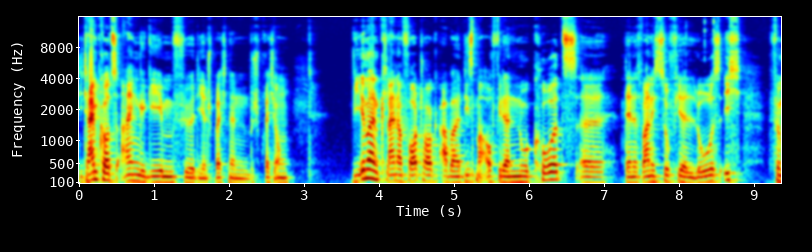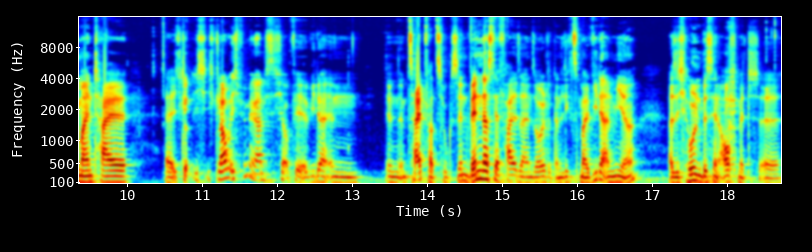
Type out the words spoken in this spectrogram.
die Timecodes eingegeben für die entsprechenden Besprechungen. Wie immer ein kleiner Vortalk, aber diesmal auch wieder nur kurz, äh, denn es war nicht so viel los. Ich für meinen Teil äh, ich, ich, ich glaube, ich bin mir gar nicht sicher, ob wir wieder in, in, im Zeitverzug sind. Wenn das der Fall sein sollte, dann liegt es mal wieder an mir. Also ich hole ein bisschen auf mit, äh,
